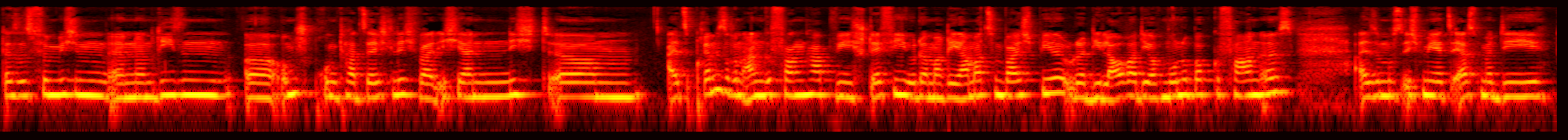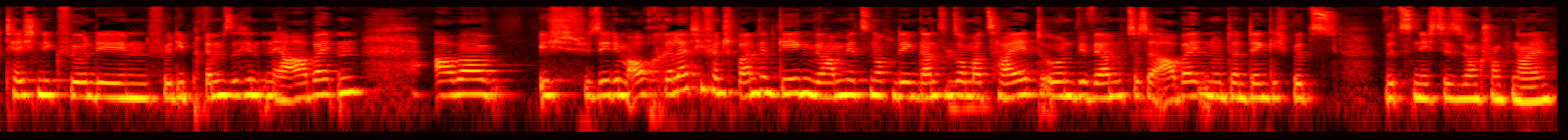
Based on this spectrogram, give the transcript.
Das ist für mich ein, ein riesen äh, Umsprung tatsächlich, weil ich ja nicht ähm, als Bremserin angefangen habe, wie Steffi oder Mariama zum Beispiel oder die Laura, die auch Monobob gefahren ist. Also muss ich mir jetzt erstmal die Technik für, den, für die Bremse hinten erarbeiten. Aber ich sehe dem auch relativ entspannt entgegen. Wir haben jetzt noch den ganzen Sommer Zeit und wir werden uns das erarbeiten und dann denke ich, wird's wird's nächste Saison schon knallen.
